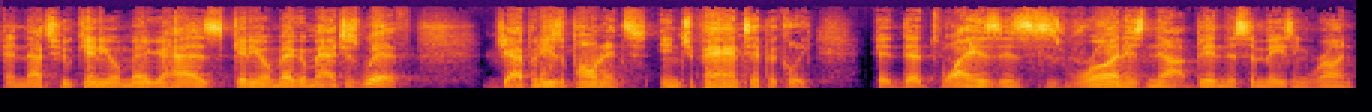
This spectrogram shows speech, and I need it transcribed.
and that's who Kenny Omega has Kenny Omega matches with. Japanese opponents in Japan, typically. That's why his, his, his run has not been this amazing run.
